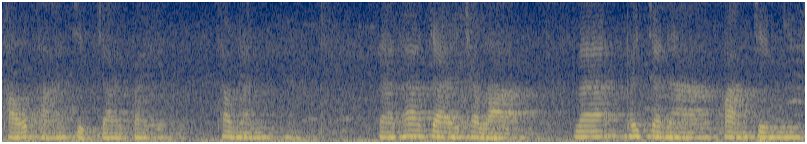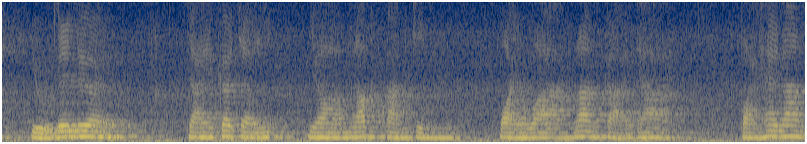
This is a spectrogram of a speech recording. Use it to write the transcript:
เผาผลาญจิตใจไปเท่านั้น แต่ถ้าใจฉลาดและพิจารณาความจริงอยู่เรื่อยๆ ใจก็จะยอมรับความจริง ปล่อยวางร่างกายได้ ปล่อยให้ร่าง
